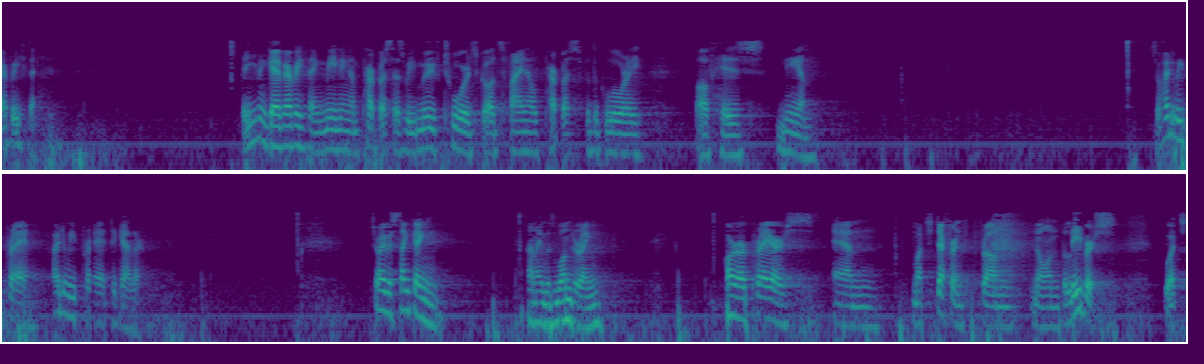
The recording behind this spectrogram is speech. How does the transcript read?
everything. They even give everything meaning and purpose as we move towards God's final purpose for the glory of His name. So, how do we pray? How do we pray together? So, I was thinking and I was wondering are our prayers um, much different from non believers? Which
